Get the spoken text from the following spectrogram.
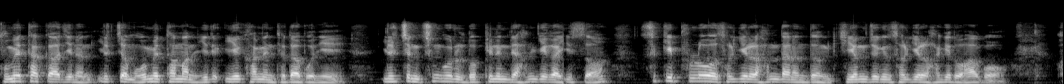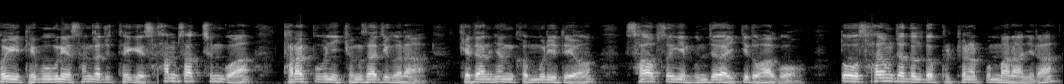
9m까지는 1.5m만 이격하면 되다 보니 1층 층고를 높이는 데 한계가 있어 skip floor 설계를 한다는 등 기형적인 설계를 하기도 하고 거의 대부분의 상가주택의 3, 4층과 다락 부분이 경사지거나 계단형 건물이 되어 사업성에 문제가 있기도 하고 또 사용자들도 불편할 뿐만 아니라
